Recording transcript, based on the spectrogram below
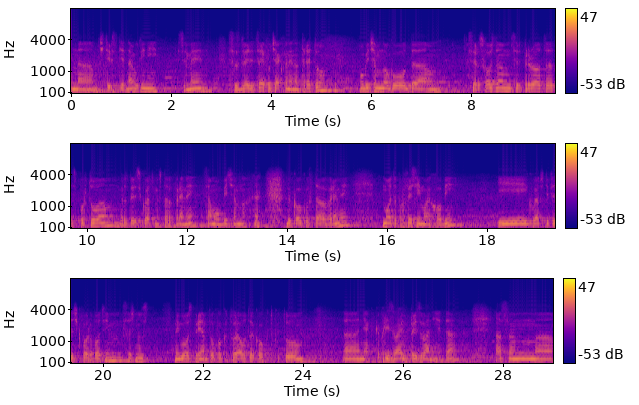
на 41 години, семейен, с две деца и в очакване на трето. Обичам много да се разхождам сред природата, да спортувам, разбира се, когато ми остава време. Само обичам, но доколко остава време. Моята професия е мое хоби и когато ти питаш какво работим, всъщност не го възприемам толкова като работа, колкото като а, някакъв призвание. призвание да. Аз съм а,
